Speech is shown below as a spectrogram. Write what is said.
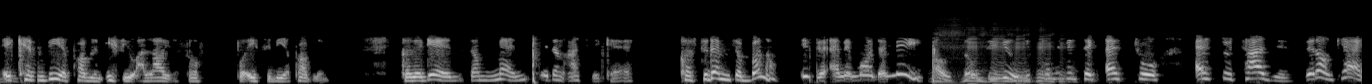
It mhm. can be a problem if you allow yourself for it to be a problem. Because again, some men they don't actually care. Because to them it's a bonus. If you're earning more than me, oh, so do you. You can even take extra extra charges. They don't care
